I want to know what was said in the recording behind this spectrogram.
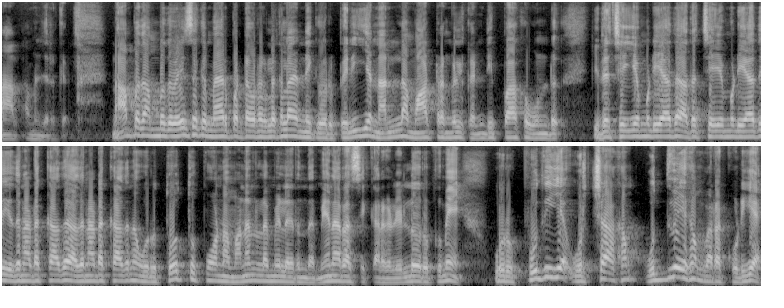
நாள் அமைஞ்சிருக்கு. நாற்பது ஐம்பது வயசுக்கு மேற்பட்டவர்களுக்கெல்லாம் இன்னைக்கு ஒரு பெரிய நல்ல மாற்றங்கள் கண்டிப்பாக உண்டு. இதை செய்ய முடியாது அதை செய்ய முடியாது இது நடக்காது அது நடக்காதுன்னு ஒரு தோத்து போன மனநிலைமையில் இருந்த மீனராசிக்காரர்கள் எல்லோருக்குமே ஒரு புதிய உற்சாகம் உத்வேகம் வரக்கூடிய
